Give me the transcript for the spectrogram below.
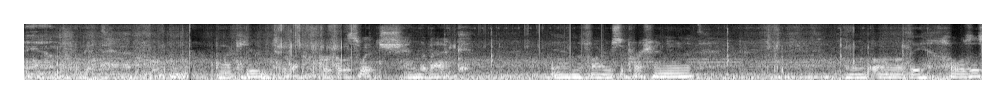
And we'll get back here to that purple switch in the back and the fire suppression unit all of uh, the hoses.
